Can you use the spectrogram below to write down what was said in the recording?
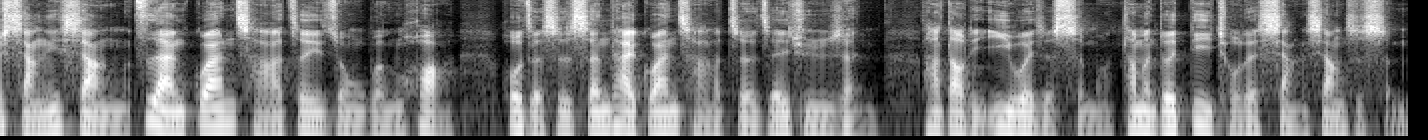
想一想自然观察这一种文化，或者是生态观察者这一群人，他到底意味着什么？他们对地球的想象是什么？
